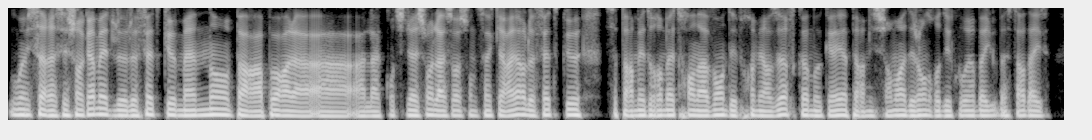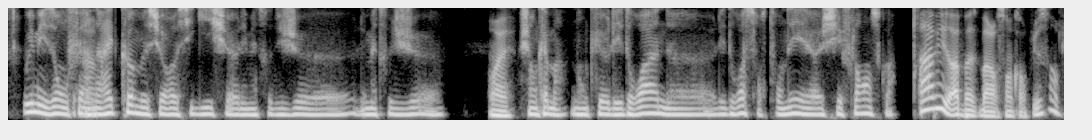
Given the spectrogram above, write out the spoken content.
ou même ça restait Shankamet le, le fait que maintenant par rapport à la, à, la continuation et la l'association de sa carrière le fait que ça permet de remettre en avant des premières œuvres comme OK a permis sûrement à des gens de redécouvrir Bayou Bastardize oui mais ils ont fait un arrêt de com sur Sigish les maîtres du jeu le maître du jeu ouais. chez Ankama. Donc euh, les droits, les droits sont retournés euh, chez Florence, quoi. Ah oui, ah bah, bah alors c'est encore plus simple.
